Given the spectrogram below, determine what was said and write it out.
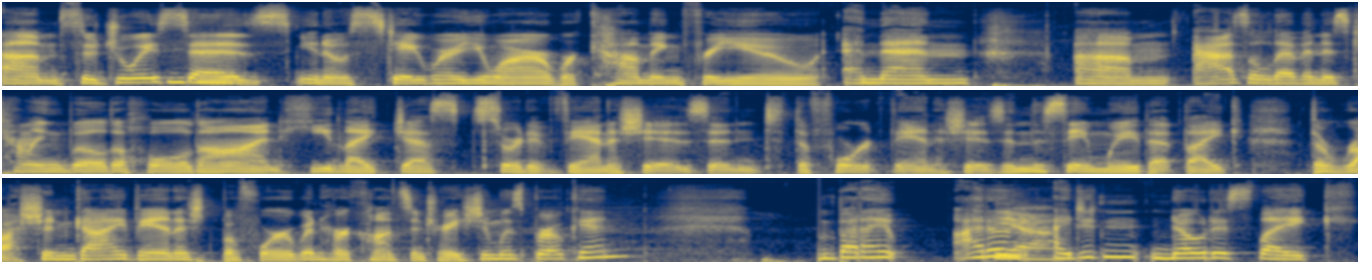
Um, so Joyce says, you know, stay where you are. We're coming for you. And then, um, as Eleven is telling Will to hold on, he like just sort of vanishes, and the fort vanishes in the same way that like the Russian guy vanished before when her concentration was broken. But I, I don't, Yeah. I didn't notice like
